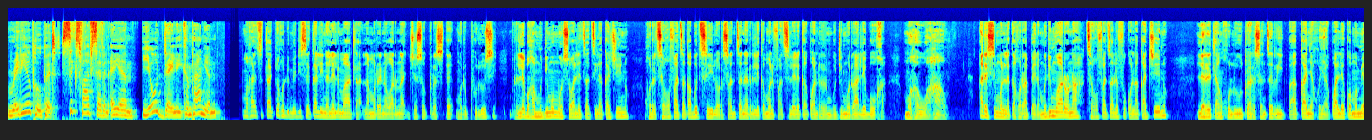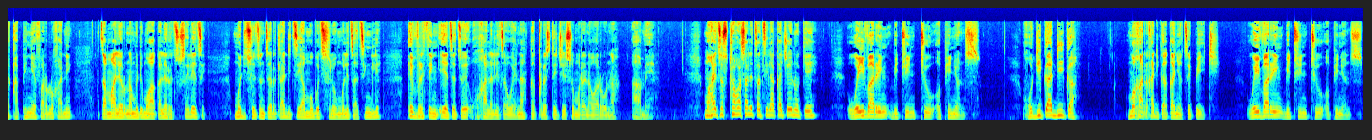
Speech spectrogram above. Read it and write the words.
Radio Pulpit 657 AM your daily companion Mogaetsi tla ke go dumedise ka leina le le maatla la morena wa rona Jesu Kriste moripholosi re leboga modimo moso wa letsatsi la kajeno gore tshegofatsa ka botshelo re santsane re leke mo lefatshe le le ka kwane re re modimo ra leboga mogau wa gago a re simolole ka go rapela modimo wa rona tshegofatsa lefoko la ka tseno le re tlang go le utlwa re santse re ipaakanya go ya kwa le kwa mo mekgapheng e e farologaneng tsamaya le rona modimo wa ka le re tsoseletse mo ditshwetsong tse re tla di tseyang mo botshelong mo letsatsing le everything e etsetswe go galaletsa wena ka keresete jesu morena wa rona amen mogaetso setlhogo sa letsatsi la ka tseno ke wavering between two opinions go dika-dika mo gare ga dikakanyo tse pedi wavering between two opinions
